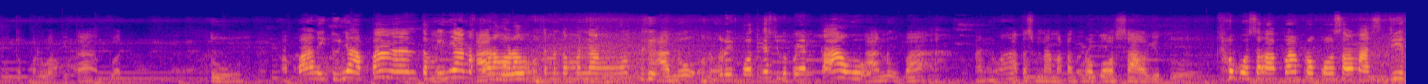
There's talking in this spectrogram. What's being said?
untuk perbuat kita buat tuh Apaan itunya apaan? Tem ini anak Anu. orang-orang teman-teman yang anu dengerin podcast juga pengen tahu. anu pak Anu apa? atas menamakan proposal gitu Proposal apa? Proposal masjid.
